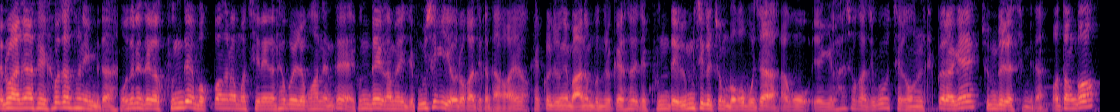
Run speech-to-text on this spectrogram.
여러분 안녕하세요. 효자손입니다. 오늘은 제가 군대 먹방을 한번 진행을 해보려고 하는데 군대에 가면 이제 부식이 여러 가지가 나와요. 댓글 중에 많은 분들께서 이제 군대 음식을 좀 먹어보자 라고 얘기를 하셔가지고 제가 오늘 특별하게 준비를 했습니다. 어떤 거?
